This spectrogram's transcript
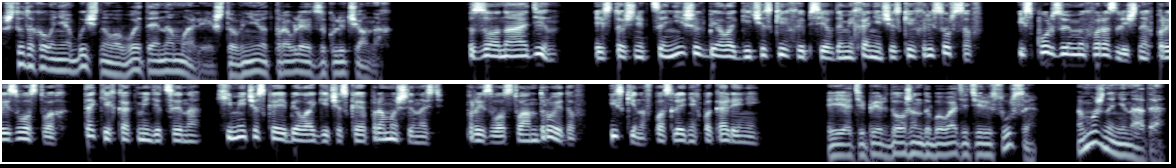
что такого необычного в этой аномалии, что в нее отправляют заключенных?» Зона 1. Источник ценнейших биологических и псевдомеханических ресурсов, используемых в различных производствах, таких как медицина, химическая и биологическая промышленность, производство андроидов и скинов последних поколений. «Я теперь должен добывать эти ресурсы? А можно не надо?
